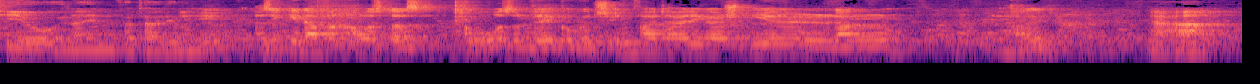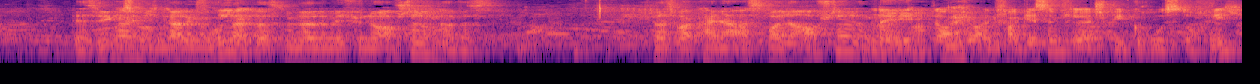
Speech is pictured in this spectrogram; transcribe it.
Theo in der Innenverteidigung. Also ich gehe davon aus, dass Groß und Velkovic Innenverteidiger spielen, Lang. Ja, Ja, deswegen habe ich mich gerade gewundert, was du da nämlich für eine Aufstellung hattest. Das war keine astreine Aufstellung. nee, da habe ich einen vergessen. Vielleicht spielt Groß doch nicht.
